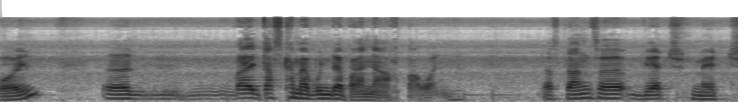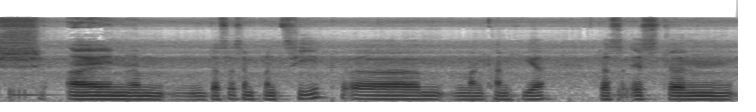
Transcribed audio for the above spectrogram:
freuen. Äh, weil das kann man wunderbar nachbauen. Das Ganze wird mit einem, das ist im Prinzip, äh, man kann hier, das ist ein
